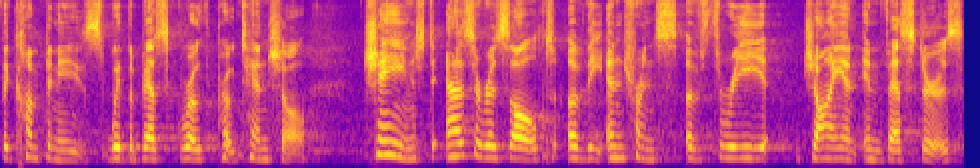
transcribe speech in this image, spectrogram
the companies with the best growth potential changed as a result of the entrance of three giant investors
